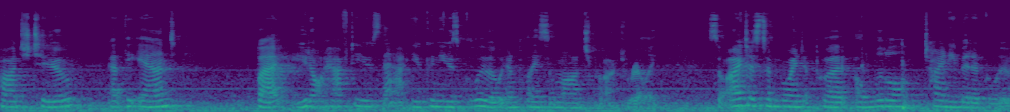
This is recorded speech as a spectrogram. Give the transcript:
Podge too at the end, but you don't have to use that. You can use glue in place of Mod Podge, really. So I just am going to put a little tiny bit of glue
